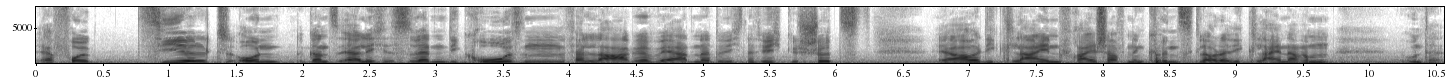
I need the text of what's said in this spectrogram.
Erfolg zielt und ganz ehrlich, es werden die großen Verlage werden natürlich natürlich geschützt. Ja, aber die kleinen freischaffenden Künstler oder die kleineren Unter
